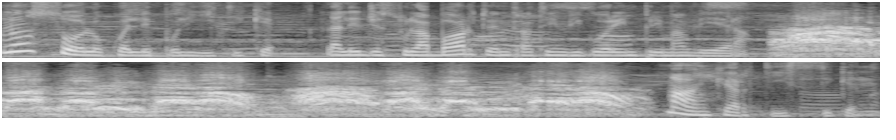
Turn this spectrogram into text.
Non solo quelle politiche, la legge sull'aborto è entrata in vigore in primavera, ma anche artistiche.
